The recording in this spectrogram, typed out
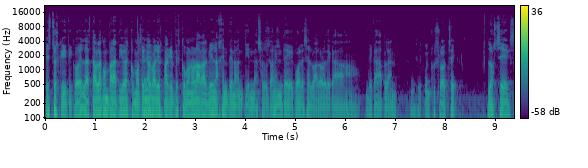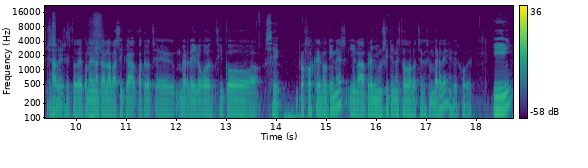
Esto es crítico, ¿eh? Las tablas comparativas, como tengas varios paquetes, como no lo hagas bien, la gente no entiende absolutamente cuál es el valor de cada, de cada plan. O incluso los checks. Los checks, ¿Sabes? Esto de poner en la tabla básica cuatro checks verde y luego cinco rojos que no tienes, y en la premium sí tienes todos los checks en verde, y dices, joder. Y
